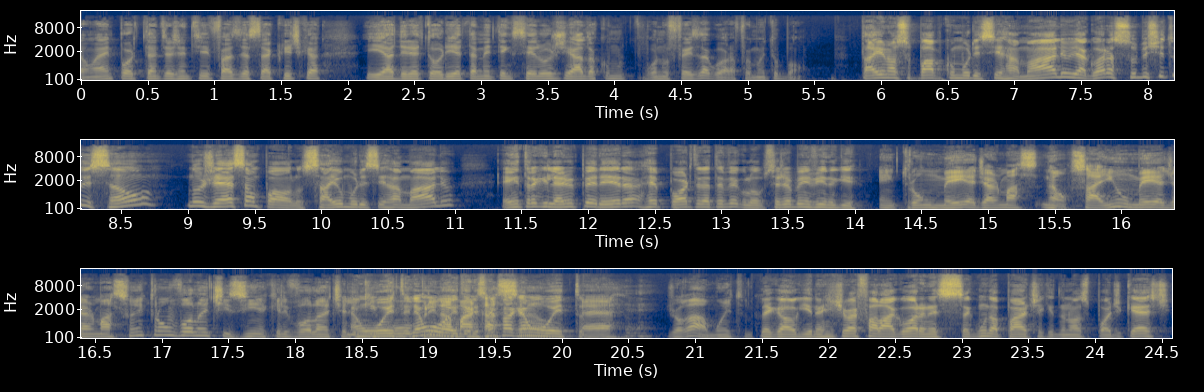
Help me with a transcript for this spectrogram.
Então é importante a gente fazer essa crítica e a diretoria também tem que ser elogiada como quando fez agora. Foi muito bom. Tá aí nosso papo com o Murici Ramalho e agora a substituição no GE São Paulo. Saiu Murici Ramalho, entra Guilherme Pereira, repórter da TV Globo. Seja bem-vindo, Gui. Entrou um meia de armação. Não, saiu um meia de armação, entrou um volantezinho, aquele volante ali É um que oito, ele é um oito, ele sempre fala que é um oito. É, jogava muito. Legal, Gui. A gente vai falar agora, nessa segunda parte aqui do nosso podcast,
